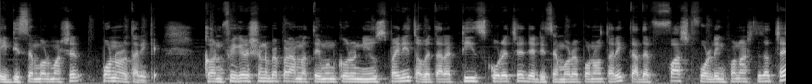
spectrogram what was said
এই ডিসেম্বর মাসের পনেরো তারিখে। কনফিগারেশনের ব্যাপারে আমরা তেমন কোনো নিউজ পাইনি, তবে তারা টিজ করেছে যে ডিসেম্বরের পনেরো তারিখ তাদের ফার্স্ট ফোল্ডিং ফোন আসতে যাচ্ছে।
